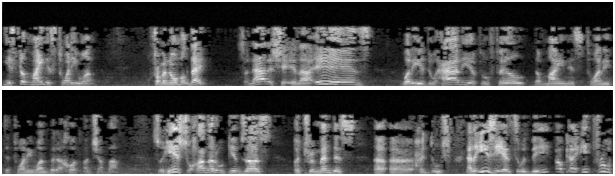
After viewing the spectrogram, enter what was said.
you're still minus 21 from a normal day. So now the she'ila is, what do you do? How do you fulfill the minus 20 to 21 berachot on Shabbat? So here Shulchan Aruch gives us a tremendous uh, uh. Now the easy answer would be, okay, eat fruit.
